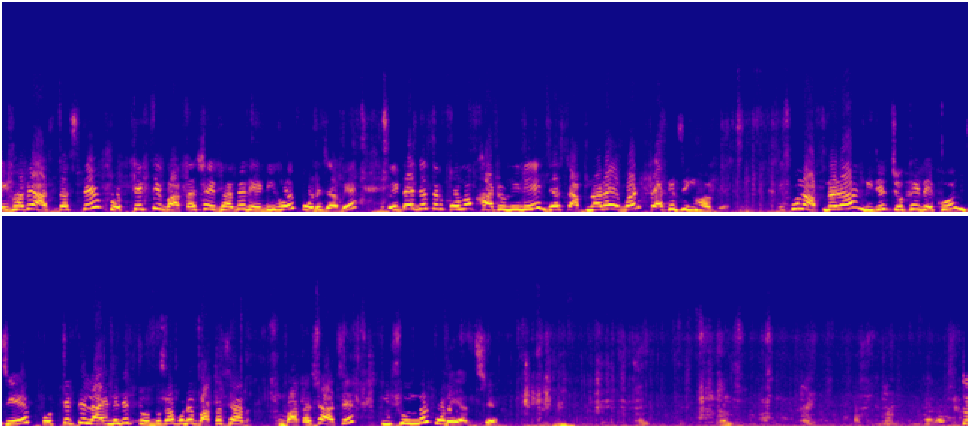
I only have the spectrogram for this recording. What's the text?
এইভাবে আস্তে আস্তে প্রত্যেকটি বাতাসা এইভাবে রেডি হয়ে পড়ে যাবে। এটা জাস্ট আর কোনো খাটুনি নেই জাস্ট আপনারা এবার প্যাকেজিং হবে। দেখুন, আপনারা নিজের চোখে দেখুন যে প্রত্যেকটি লাইনে যে চোদ্দটা করে বাতাসা বাতাসা আছে, কি সুন্দর পড়ে যাচ্ছে। তো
